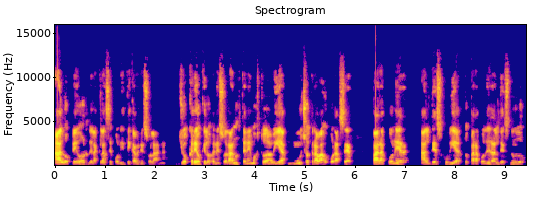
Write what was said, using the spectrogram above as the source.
a lo peor de la clase política venezolana. Yo creo que los venezolanos tenemos todavía mucho trabajo por hacer para poner al descubierto, para poner al desnudo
